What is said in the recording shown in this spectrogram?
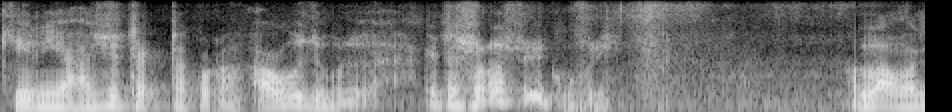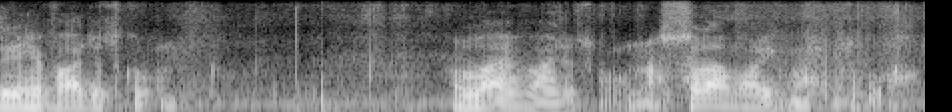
কে নিয়ে হাসি ঠাট্টা করা আউজবুল্লাহ এটা সরাসরি কুফরি। আল্লাহ আমাদের হেফাজত করুন। আল্লাহ হেফাজত করুন। আসসালামু আলাইকুম রহমতুল্লাহ।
